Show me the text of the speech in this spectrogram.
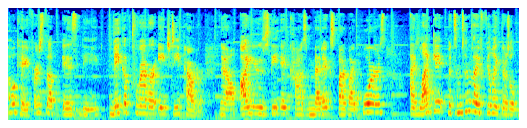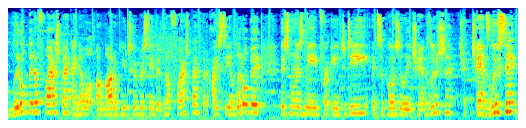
Okay, first up is the Makeup Forever HD powder. Now, I use the IT Cosmetics Bye Bye Pores. I like it, but sometimes I feel like there's a little bit of flashback. I know a lot of YouTubers say there's no flashback, but I see a little bit. This one is made for HD. It's supposedly translucent, tra translucent,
